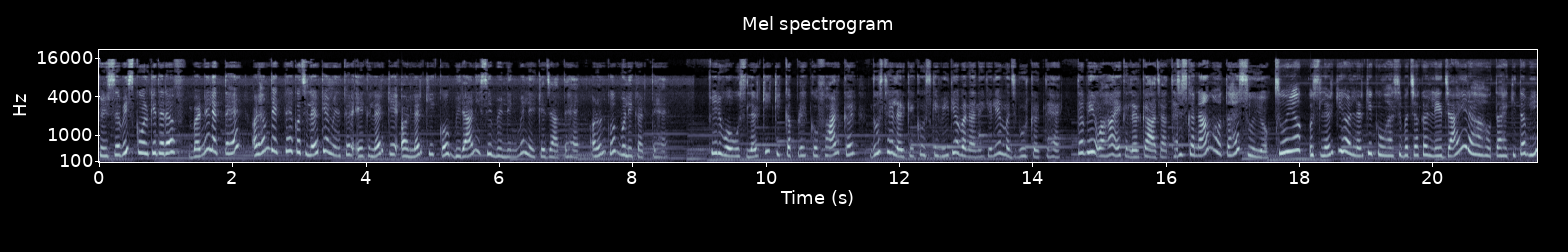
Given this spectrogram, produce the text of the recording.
फिर से भी स्कूल की तरफ़ बढ़ने लगते हैं और हम देखते हैं कुछ लड़के मिलकर एक लड़के और लड़की को बिरानी सी बिल्डिंग में लेके जाते हैं और उनको बुली करते हैं। फिर वो उस लड़की के कपड़े को फाड़ कर दूसरे लड़के को उसकी वीडियो बनाने के लिए मजबूर करते हैं। तभी वहाँ एक लड़का आ जाता है, जिसका नाम होता है सुयोग सुयोग उस लड़की और लड़के को वहाँ से बचा कर ले जा ही रहा होता है कि तभी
